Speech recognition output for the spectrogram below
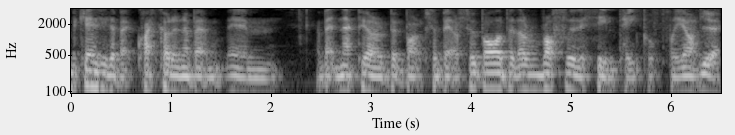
McKenzie's a bit quicker and a bit um, a bit nippier, but Burke's a better footballer. But they're roughly the same type of player. Yeah.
